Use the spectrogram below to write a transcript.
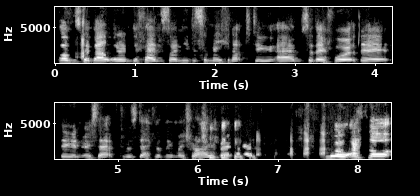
bounced about in defence, so I needed some making up to do. Um, so therefore, the the intercept was definitely my try. But um, no, I thought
